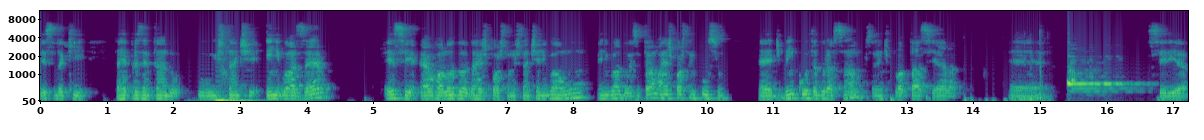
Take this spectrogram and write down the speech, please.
Esse daqui está representando o instante n igual a zero. Esse é o valor do, da resposta no instante n igual a 1, n igual a 2. Então é uma resposta impulso é, de bem curta duração. Se a gente plotasse ela, é, seria.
